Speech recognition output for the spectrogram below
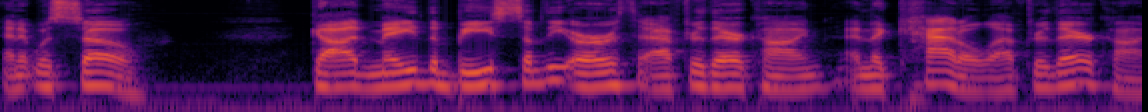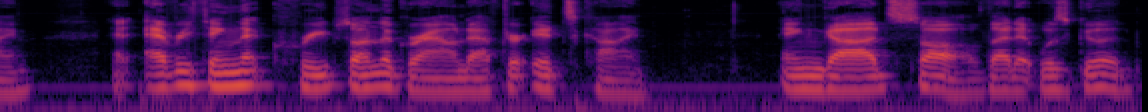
and it was so. God made the beasts of the earth after their kind, and the cattle after their kind, and everything that creeps on the ground after its kind. And God saw that it was good.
